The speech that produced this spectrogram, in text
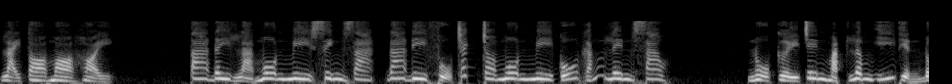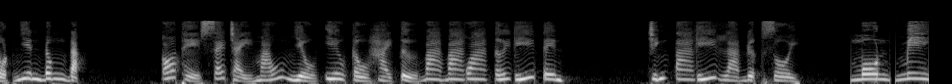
lại tò mò hỏi. Ta đây là môn mi sinh ra, đa đi phụ trách cho môn mi cố gắng lên sao? Nụ cười trên mặt lâm ý thiện đột nhiên đông đặc. Có thể sẽ chảy máu nhiều yêu cầu hài tử ba ba qua tới ký tên. Chính ta ký là được rồi. Môn mi.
